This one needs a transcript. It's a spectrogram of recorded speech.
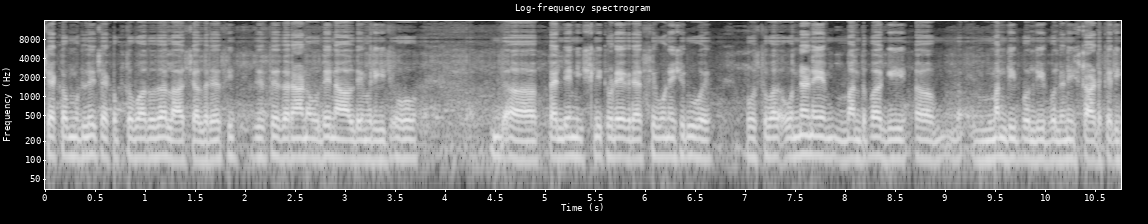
ਚੈੱਕਅਪ ਮੁੱਢਲੇ ਚੈੱਕਅਪ ਤੋਂ ਬਾਅਦ ਉਹਦਾ ਇਲਾਜ ਚੱਲ ਰਿਹਾ ਸੀ, ਜਿਸ ਦੇ ਦੌਰਾਨ ਉਹਦੇ ਨਾਲ ਦੇ ਮਰੀਜ਼ ਉਹ ਪਹਿਲੇ ਇਨੀਸ਼ੀਅਲੀ ਥੋੜੇ ਅਗਰੈਸਿਵ ਹੋਣੇ ਸ਼ੁਰੂ ਹੋਏ। ਉਸ ਤੋਂ ਬਾਅਦ ਉਹਨਾਂ ਨੇ ਮੰਦਭਾਗੀ ਮੰਦੀ ਬੋਲੀ ਬੋਲਣੀ ਸਟਾਰਟ ਕਰੀ।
